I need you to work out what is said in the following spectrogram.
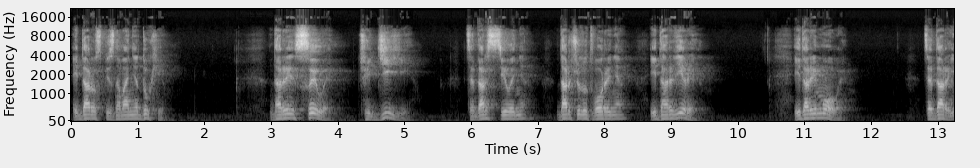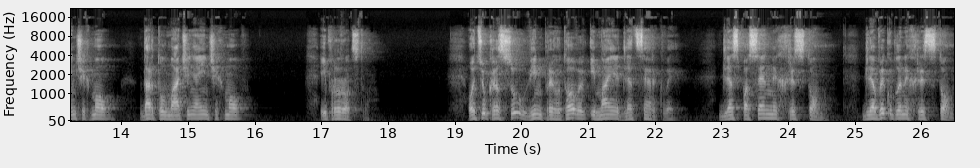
і дар розпізнавання духів. Дари сили чи дії це дар зцілення, дар чудотворення і дар віри, і дари мови. Це дар інших мов, дар тлумачення інших мов і пророцтво. Оцю красу він приготовив і має для церкви, для спасенних Христом, для викуплених Христом.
